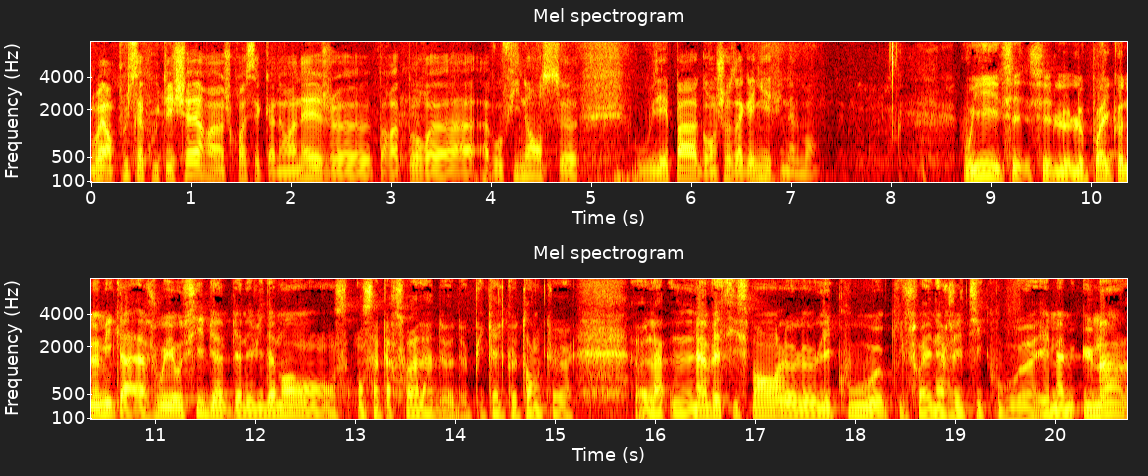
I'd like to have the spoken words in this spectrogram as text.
Ouais, en plus ça coûtait cher, hein, je crois, ces canons à neige par rapport à, à, vos finances. Vous n'avez pas grand-chose à gagner finalement. Oui, c'est le, le, poids économique a, a, joué aussi, bien, bien évidemment. On, on s'aperçoit là de, depuis quelque temps que euh, l'investissement, le, les coûts, euh, qu'ils soient énergétiques ou euh, et même humains,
